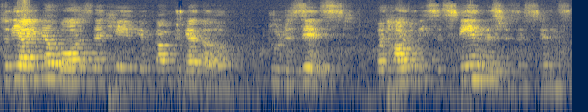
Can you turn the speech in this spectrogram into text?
So the idea was that, hey, we have come together to resist, but how do we sustain this resistance?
